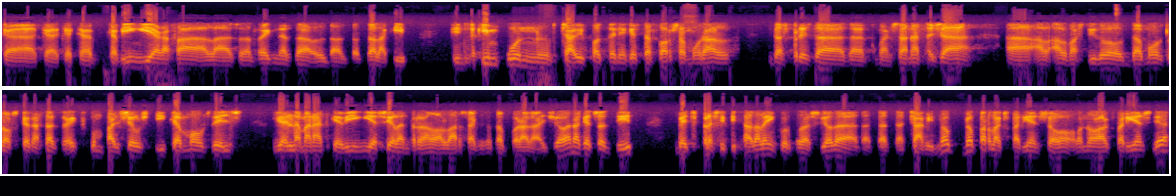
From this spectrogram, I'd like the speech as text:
que, que, que, que, que vingui a agafar les regnes del, del, de, de l'equip. Fins a quin punt Xavi pot tenir aquesta força moral després de, de començar a netejar eh, el, el vestidor de molts dels que han estat excompanys seus i que molts d'ells li han demanat que vingui a ser l'entrenador del Barça aquesta temporada. Jo, en aquest sentit, veig precipitada la incorporació de, de, de, de Xavi. No, no per l'experiència o, o no l'experiència,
